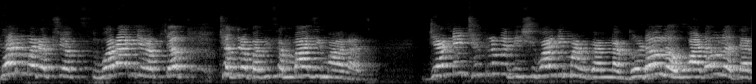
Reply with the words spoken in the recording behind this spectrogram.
धर्मरक्षक स्वराज्य रक्षक छत्रपती संभाजी महाराज. ज्यांनी छत्रपती शिवाजी महाराजांना घडवलं वाढवलं त्या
